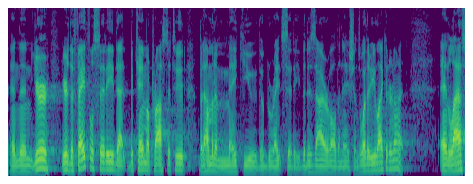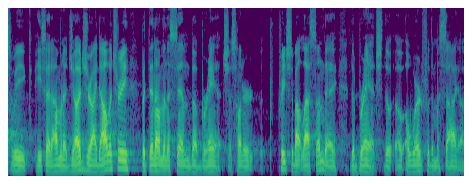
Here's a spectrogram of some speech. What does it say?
And then you're, you're the faithful city that became a prostitute, but I'm going to make you the great city, the desire of all the nations, whether you like it or not. And last week, he said, I'm going to judge your idolatry, but then I'm going to send the branch, as Hunter preached about last Sunday, the branch, the, a, a word for the Messiah.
